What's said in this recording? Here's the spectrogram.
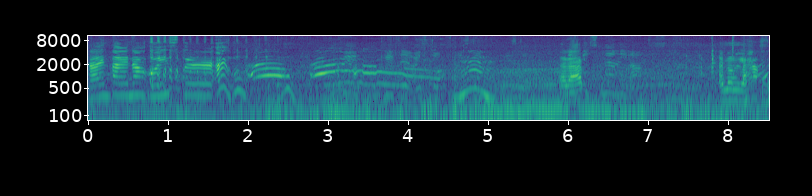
Kain tayo ng oyster. Ay, oh! oh. Mm. Sarap? Anong lasa?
